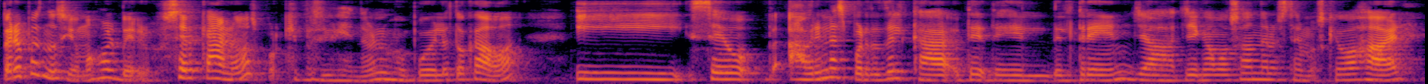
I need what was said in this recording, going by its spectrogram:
pero pues nos íbamos a volver cercanos, porque pues viviendo en el mismo pueblo tocaba, y se abren las puertas del, del, del tren, ya llegamos a donde nos tenemos que bajar,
